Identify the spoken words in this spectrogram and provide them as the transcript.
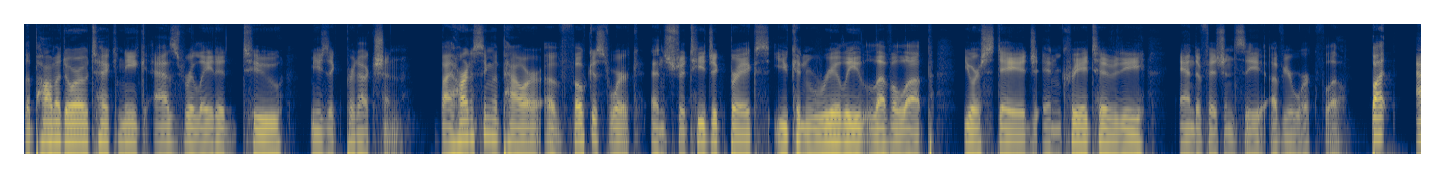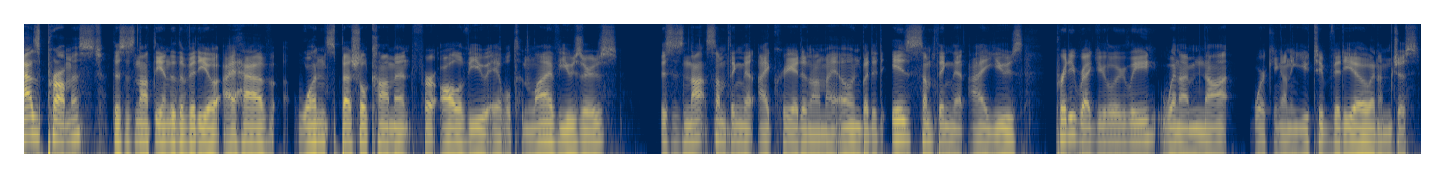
the Pomodoro technique as related to music production. By harnessing the power of focused work and strategic breaks, you can really level up your stage in creativity and efficiency of your workflow. But as promised, this is not the end of the video. I have one special comment for all of you Ableton Live users. This is not something that I created on my own, but it is something that I use pretty regularly when I'm not working on a YouTube video and I'm just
